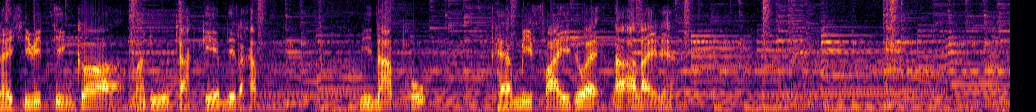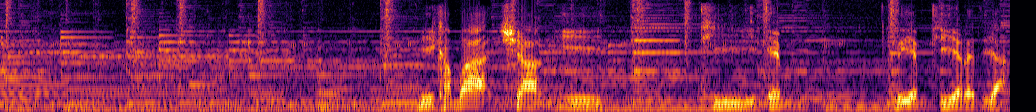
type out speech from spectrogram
ในชีวิตจริงก็มาดูจากเกมนี่แหละครับ มีน้ำพุ แถมมีไฟด้วย แล้วอะไรเนี่ย มีคำว่าชางฮี TM หรือ MT อะไรทุกอย่าง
